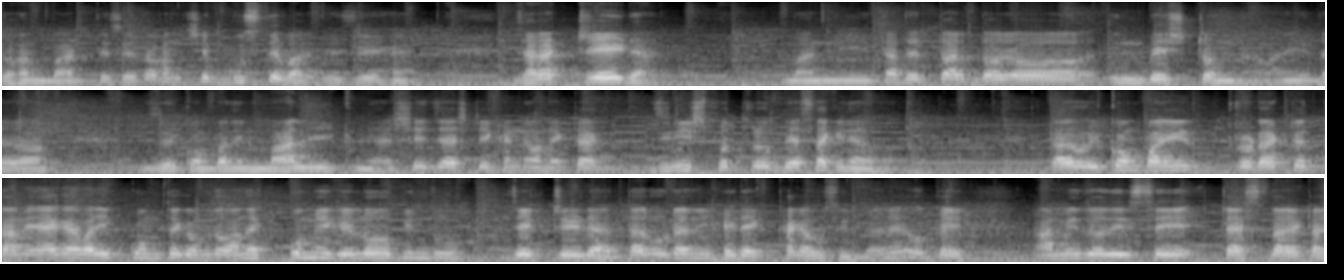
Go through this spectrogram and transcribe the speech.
যখন বাড়তেছে তখন সে বুঝতে পারবে যে হ্যাঁ যারা ট্রেডার মানে তাদের তো আর ধরো ইনভেস্টর না মানে তারা যে কোম্পানির মালিক না, সে জাস্ট এখানে অনেকটা জিনিসপত্র বেচা কেনার মতো। তার ওই কোম্পানির প্রোডাক্টের দাম একেবারেই কমতে কমতে অনেক কমে গেলেও কিন্তু যে ট্রেডার তার ওটা নিয়ে হেডেক থাকা উচিত না। ওকে আমি যদি সে টেসলার একটা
